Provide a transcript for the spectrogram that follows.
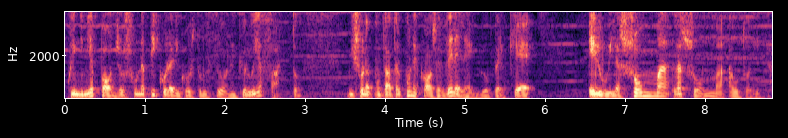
quindi mi appoggio su una piccola ricostruzione che lui ha fatto, mi sono appuntato alcune cose, ve le leggo perché e lui la somma, la somma autorità.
